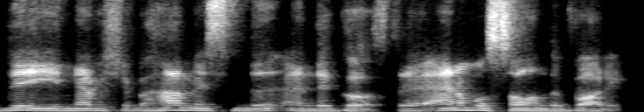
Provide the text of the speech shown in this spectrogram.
the nefesh Bahamis and the and the guf, the animal soul and the body.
